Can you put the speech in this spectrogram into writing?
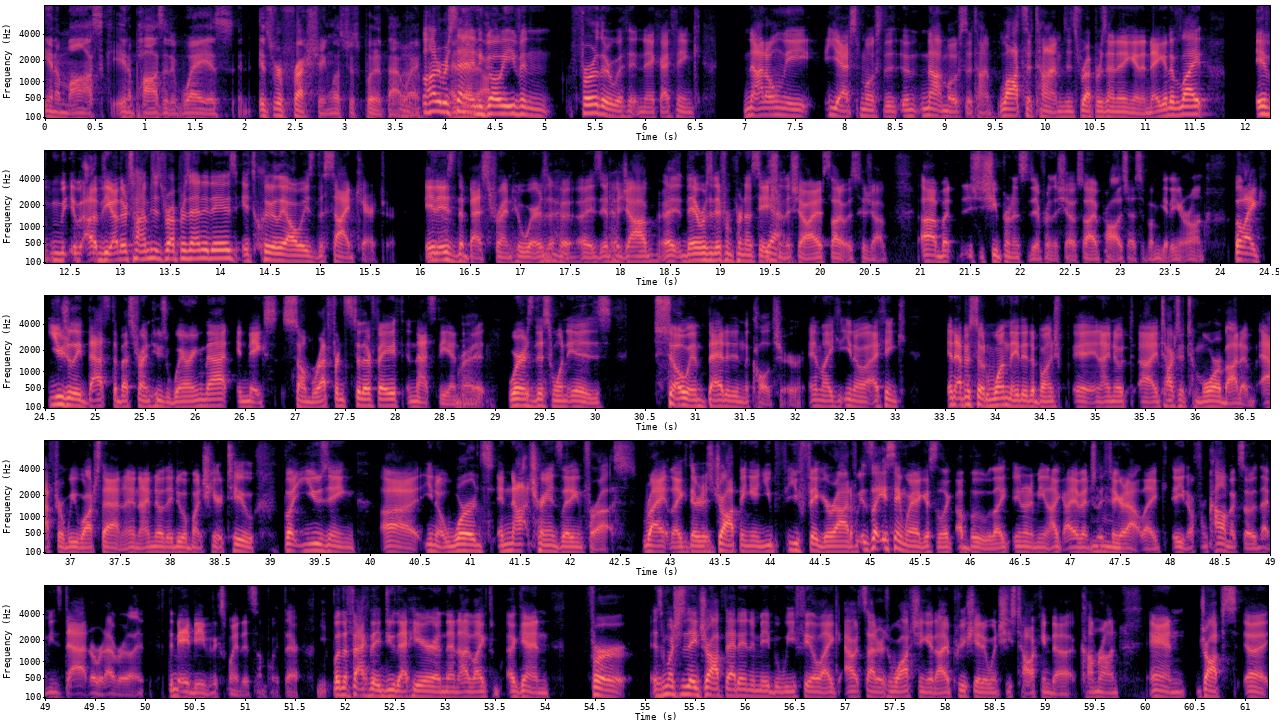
in a mosque in a positive way is it's refreshing let's just put it that way. 100 percent then, and to uh, go even further with it nick i think not only yes most of the not most of the time lots of times it's representing in a negative light if uh, the other times it's represented is it's clearly always the side character it is the best friend who wears a Mhm. is it hijab? Uh, there was a different pronunciation Yeah. in the show. I just thought it was hijab. Uh, but she she pronounced it different in the show so i apologize if i'm getting it wrong. But like usually that's the best friend who's wearing that. And makes some reference to their faith and that's the end Right. of it. Whereas this one is so embedded in the culture. And like you know i think in episode one they did a bunch and i know i talked to Tamoor about it after we watched that and i know they do a bunch here too but using uh you know words and not translating for us right like they're just dropping in you you figure out if, it's like the same way i guess like abu like you know what i mean like i eventually Mhm. figured out like you know from comics so that means dad or whatever like they maybe even explained it at some point there but the fact they do that here and then i liked again for as much as they drop that in and maybe we feel like outsiders watching it i appreciate it when she's talking to kamran and drops uh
